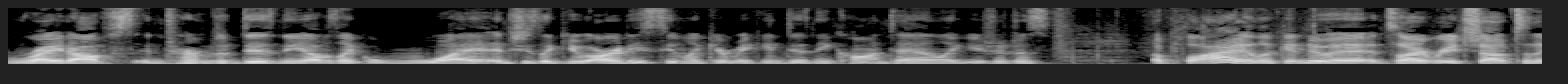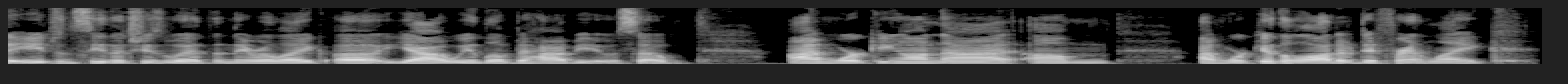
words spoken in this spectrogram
write-offs in terms of Disney. I was like, "What?" And she's like, "You already seem like you're making Disney content. Like you should just apply, look into it." And so I reached out to the agency that she's with and they were like, "Uh yeah, we'd love to have you." So I'm working on that. Um I'm working with a lot of different like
